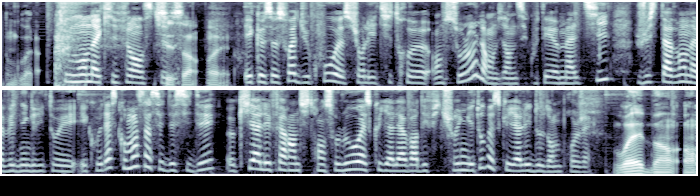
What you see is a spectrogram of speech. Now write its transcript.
donc voilà. Tout le monde a kiffé en style. C'est ça, ouais. Et que ce soit du coup euh, sur les titres euh, en solo, là on vient de s'écouter Malti, juste avant on avait Negrito et, et Codes. Comment ça s'est décidé Qui allait faire un titre en solo? Est-ce qu'il y allait avoir des featuring et tout? Parce qu'il y a les deux dans le projet. Ouais, ben en,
